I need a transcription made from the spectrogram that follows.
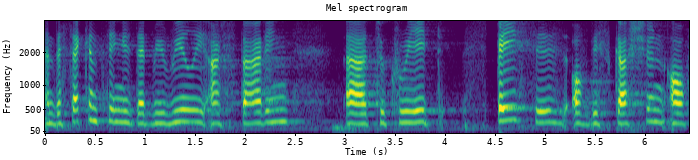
And the second thing is that we really are starting uh, to create spaces of discussion of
